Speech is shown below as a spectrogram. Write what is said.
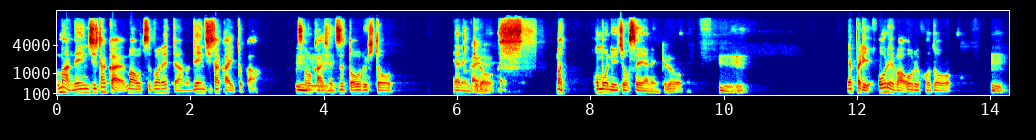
まあ年次高い。まあおつぼねってあの年次高いとか、その会社にずっとおる人やねんけど、はいはいはいまあ主に女性やねんけど、うんうん。やっぱりおればおるほど、うん。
